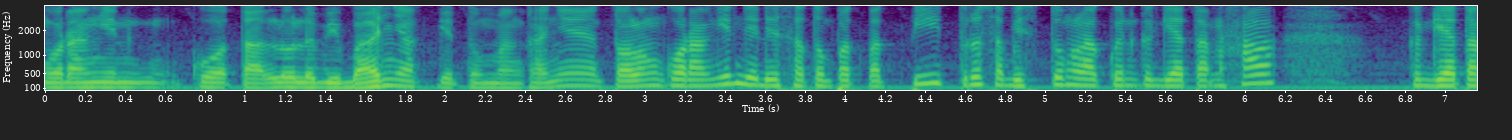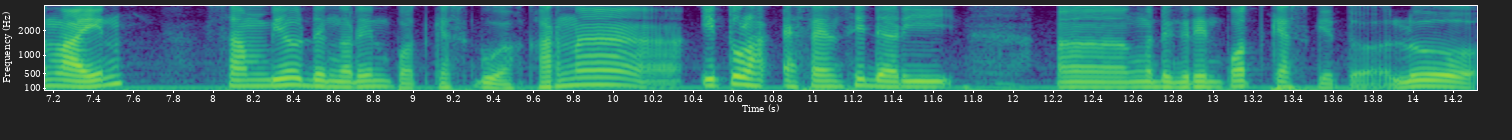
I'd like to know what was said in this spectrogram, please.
ngurangin kuota lu lebih banyak gitu. Makanya tolong kurangin jadi 144p terus habis itu ngelakuin kegiatan hal kegiatan lain sambil dengerin podcast gua. Karena itulah esensi dari uh, ngedengerin podcast gitu. Lu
